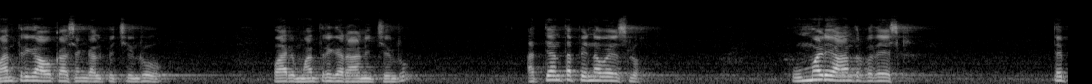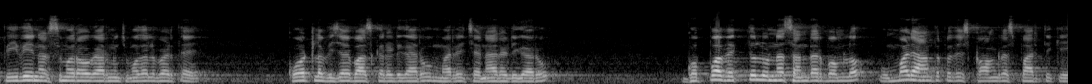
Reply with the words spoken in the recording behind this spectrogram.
మంత్రిగా అవకాశం కల్పించిండ్రు. వారి మంత్రిగా రాణించిండ్రు. అత్యంత పిన్న వయసులో ఉమ్మడి ఆంధ్రప్రదేశ్కి అంటే పివి నరసింహారావు గారి నుంచి మొదలు పెడితే కోట్ల విజయభాస్కర్ రెడ్డి గారు మర్రి చెన్నారెడ్డి గారు గొప్ప వ్యక్తులు ఉన్న సందర్భంలో ఉమ్మడి ఆంధ్రప్రదేశ్ కాంగ్రెస్ పార్టీకి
